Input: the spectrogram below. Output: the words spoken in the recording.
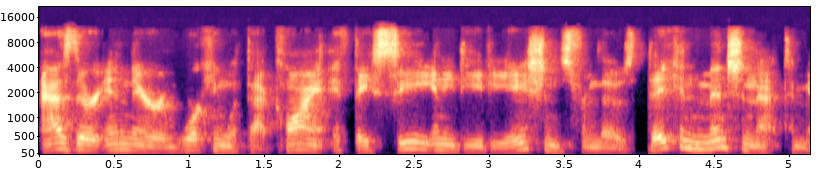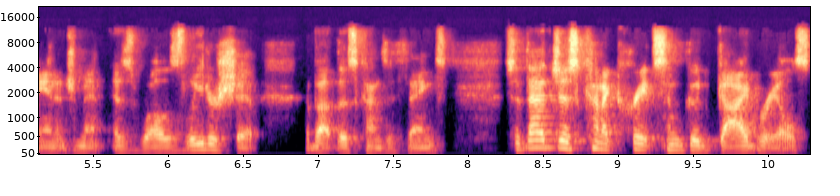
as they're in there and working with that client, if they see any deviations from those, they can mention that to management as well as leadership about those kinds of things. So that just kind of creates some good guide rails.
